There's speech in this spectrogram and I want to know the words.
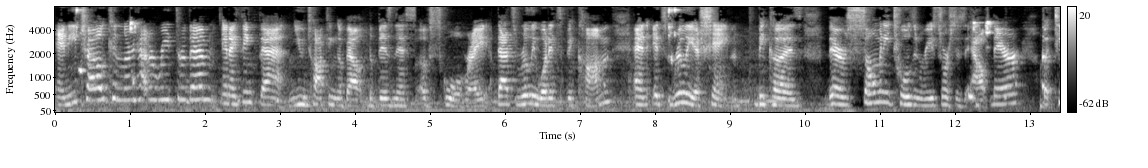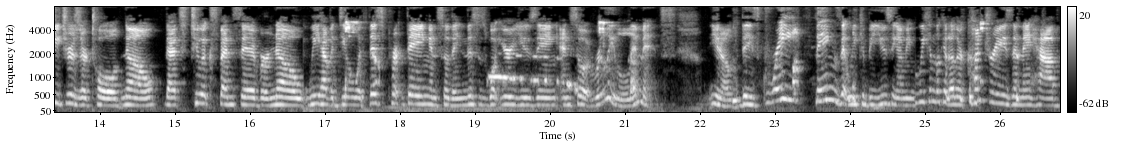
any child can learn how to read through them. And I think that you talking about the business of school, right? That's really what it's become. And it's really a shame because there's so many tools and resources out there, but teachers are told, no, that's too expensive, or no, we have a deal with this thing, and so then this is what you're using. And so it really limits you know these great things that we could be using. I mean we can look at other countries and they have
